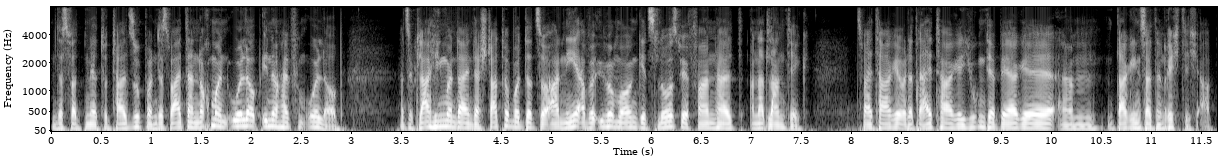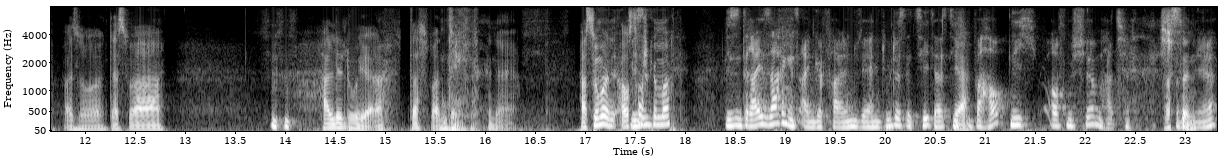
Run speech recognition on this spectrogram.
Und das war mir total super. Und das war halt dann nochmal ein Urlaub innerhalb vom Urlaub. Also klar hing man da in der Stadt rum und dachte so, ah nee, aber übermorgen geht's los, wir fahren halt an Atlantik. Zwei Tage oder drei Tage Jugendherberge, ähm, und da ging es halt dann richtig ab. Also das war Halleluja, das war ein Ding. Naja. Hast du mal einen Austausch sind- gemacht? Mir sind drei Sachen jetzt eingefallen, während du das erzählt hast, die Ja. ich überhaupt nicht auf dem Schirm hatte. Was Schon, denn? Ja.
